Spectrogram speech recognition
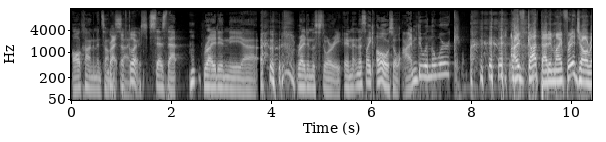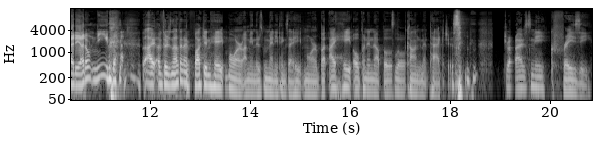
All condiments on Right, the of course. Says that right in the uh, right in the story. And and it's like, "Oh, so I'm doing the work?" I've got that in my fridge already. I don't need that. I, there's nothing I fucking hate more. I mean, there's many things I hate more, but I hate opening up those little condiment packages. Drives me crazy.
